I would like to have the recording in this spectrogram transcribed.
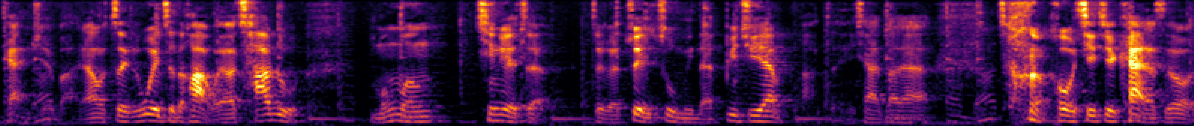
感觉吧。然后这个位置的话，我要插入《萌萌侵略者》这个最著名的 BGM 啊，等一下大家从后期去看的时候，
